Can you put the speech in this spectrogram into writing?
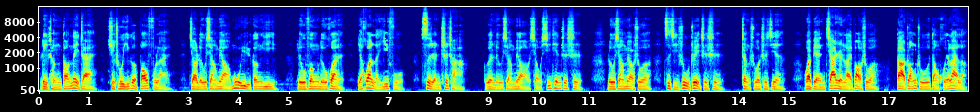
李成到内宅取出一个包袱来，叫刘香庙沐浴更衣。刘峰、刘焕也换了衣服，四人吃茶，问刘香庙小西天之事。刘香庙说自己入赘之事。正说之间，外边家人来报说。大庄主等回来了，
